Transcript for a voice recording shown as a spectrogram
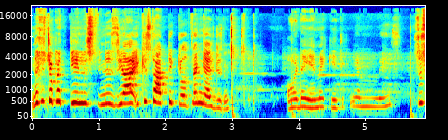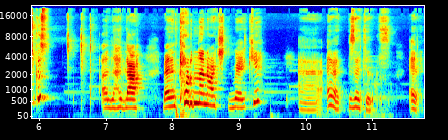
Nasıl çok aç değilsiniz ya? İki saatlik yoldan geldiniz. Orada yemek yedik mi yemeyiz? Sus kız. Allah Allah. Benim torunlarım açtı belki. Ee, evet biz açarız. Evet.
